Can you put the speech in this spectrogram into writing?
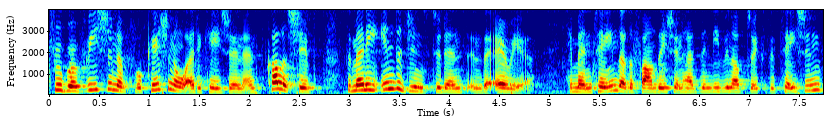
through provision of vocational education and scholarships to many indigent students in the area. He maintained that the foundation has been living up to expectations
